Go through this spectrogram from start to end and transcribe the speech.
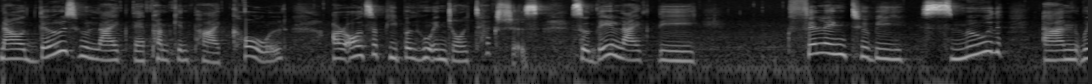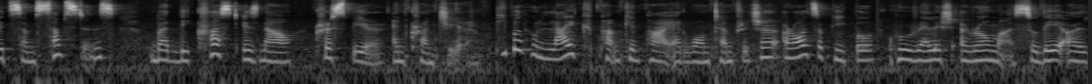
Now, those who like their pumpkin pie cold are also people who enjoy textures. So they like the filling to be smooth and with some substance, but the crust is now crispier and crunchier. People who like pumpkin pie at warm temperature are also people who relish aromas, so they are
